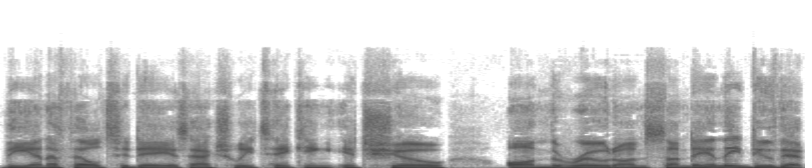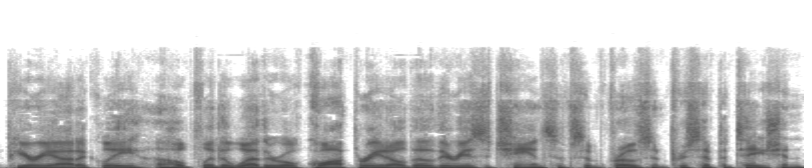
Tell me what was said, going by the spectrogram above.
The NFL today is actually taking its show on the road on Sunday, and they do that periodically. Hopefully, the weather will cooperate, although there is a chance of some frozen precipitation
